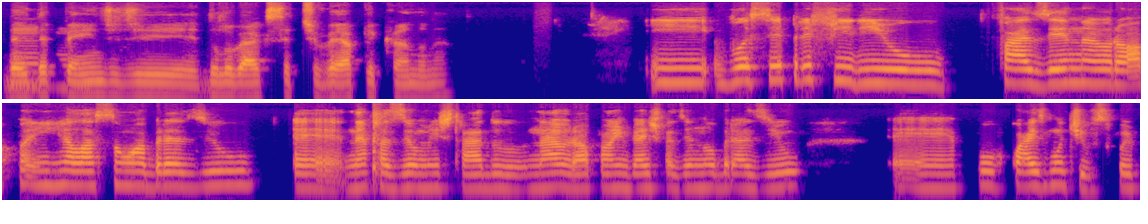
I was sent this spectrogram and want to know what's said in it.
Daí uhum. depende de, do lugar que você estiver aplicando, né? E você preferiu fazer na Europa em relação ao Brasil, é, né, fazer o mestrado na Europa ao invés de fazer no Brasil, é, por quais motivos? Foi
